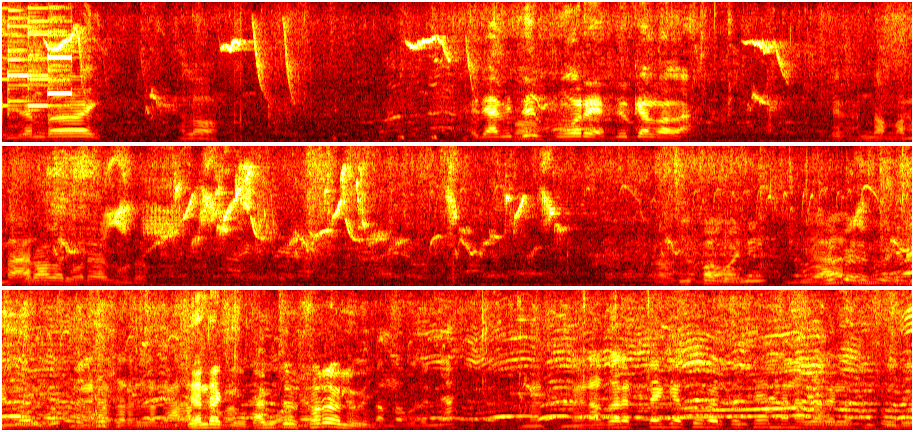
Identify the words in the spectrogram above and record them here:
মিজান ভাই। হ্যালো। এটা আমি দেব পরে বিকালবেলা। ম্যানেজারের লগে ধ্যান রাখি আমি তো সরাইলই ম্যানেজারের টাইগে কই বার কইছে ম্যানেজারের লগে কি কইবে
